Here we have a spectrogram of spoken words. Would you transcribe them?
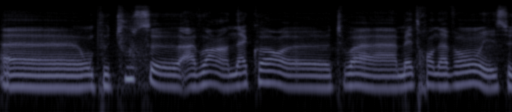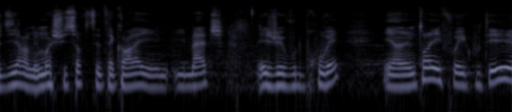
on peut tous avoir un accord, à mettre en avant et se dire, mais moi je suis sûr que cet accord-là, il, match et je vais vous le prouver. Et en même temps, il faut écouter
